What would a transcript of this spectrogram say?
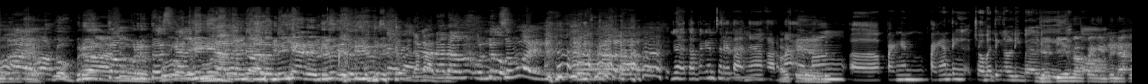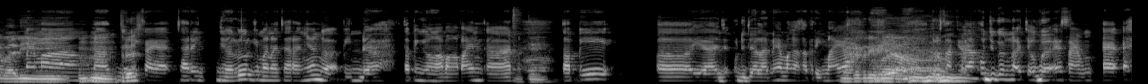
Soalnya- Aduh, beruntung, Waduh. beruntung sekali. Ini Iya, alumni alumninya ada di sini. Jangan ada undut semua ini. Enggak, tapi kan ceritanya karena Oke. emang eh, pengen pengen ting- coba tinggal di Bali Jadi gitu. emang pengen pindah ke Bali. Memang. Mm-mm. Nah, Terus? jadi kayak cari jalur gimana caranya nggak pindah tapi nggak ngapa-ngapain kan. Oke. Tapi eh, ya udah jalannya emang gak keterima ya. Nggak keterima. Iya. Terus akhirnya aku juga nggak coba SM eh, eh,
